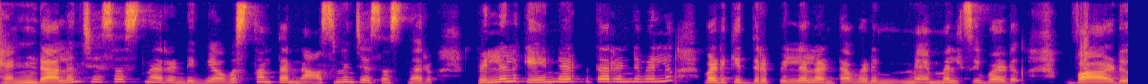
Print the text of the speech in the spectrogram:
చండాలం చేసేస్తున్నారండి. వ్యవస్థ అంతా నాశనం చేసేస్తున్నారు. పిల్లలకి ఏం నేర్పుతారండి వీళ్ళు? వాడికి ఇద్దరు పిల్లలు అంట వాడి ఎమ్మెల్సీ వాడు వాడు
